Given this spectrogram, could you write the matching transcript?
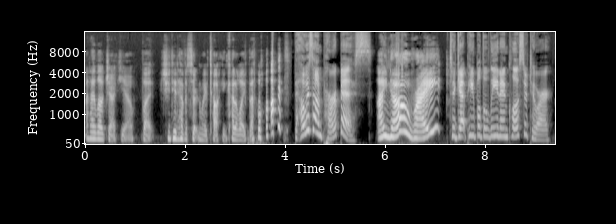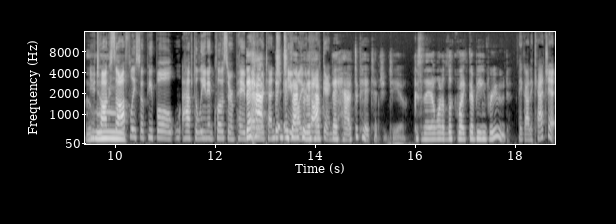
And I love Jackie O, but she did have a certain way of talking, kind of like that a lot. That was on purpose. I know, right? To get people to lean in closer to her. Ooh. You talk softly so people have to lean in closer and pay they better ha- attention they, to exactly, you while you're they talking. Have, they have to pay attention to you because they don't want to look like they're being rude. They got to catch it.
